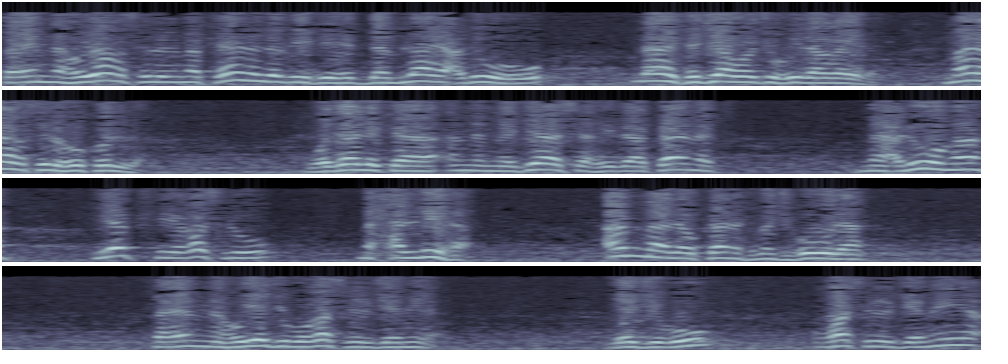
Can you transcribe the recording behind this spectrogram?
فإنه يغسل المكان الذي فيه الدم لا يعدوه. لا يتجاوزه إلى غيره ما يغسله كله. وذلك أن النجاسة إذا كانت معلومة يكفي غسل محلها. أما لو كانت مجهولة فإنه يجب غسل الجميع. يجب غسل الجميع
